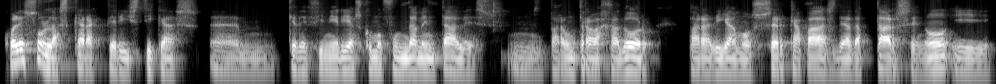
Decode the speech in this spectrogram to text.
¿cuáles son las características em, que definirías como fundamentales mm, para un trabajador para, digamos, ser capaz de adaptarse ¿no? y,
